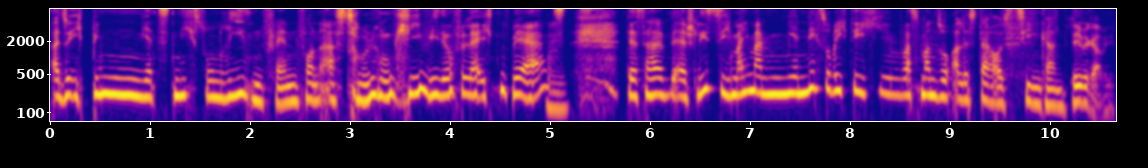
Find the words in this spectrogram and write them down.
Also ich bin jetzt nicht so ein Riesenfan von Astrologie, wie du vielleicht merkst. Hm. Deshalb erschließt sich manchmal mir nicht so richtig, was man so alles daraus ziehen kann. Liebe Gabi,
